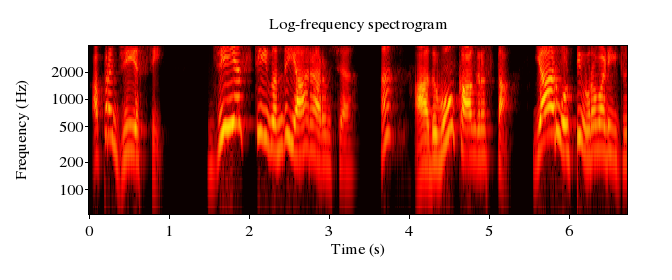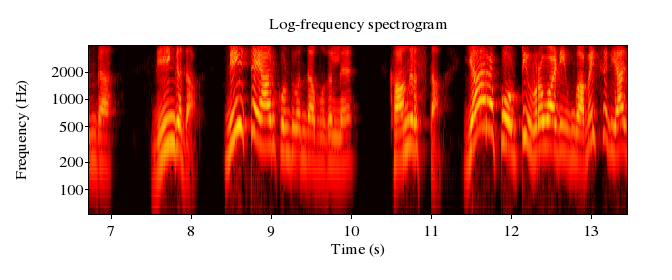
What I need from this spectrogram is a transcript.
அப்புறம் ஜிஎஸ்டி ஜிஎஸ்டி வந்து யார் ஆரம்பிச்சா? ஆ? அதுவும் காங்கிரஸ் தான். யார் ஒட்டி உறவாடிக்கிட்டு இருந்தா? நீங்க தான் நீட்டை யார் கொண்டு வந்தா முதல்ல? காங்கிரஸ் தான். யார் அப்போ ஒட்டி உறவாடி? உங்க அமைச்சர் யார்?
